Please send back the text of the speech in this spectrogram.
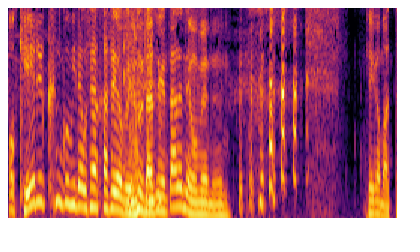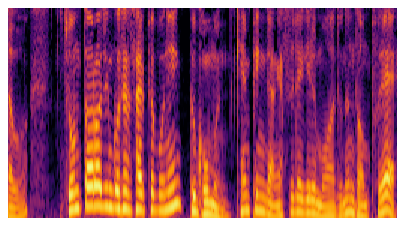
어, 개를 큰 곰이라고 생각하세요. 뭐 이러면 나중에 다른 애 오면은. 개가 맞다고. 좀 떨어진 곳에서 살펴보니 그 곰은 캠핑장에 쓰레기를 모아두는 덤프에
